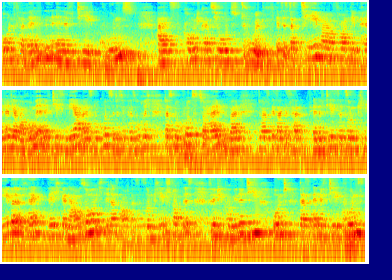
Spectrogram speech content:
und verwenden NFT-Kunst als Kommunikationstool. Jetzt ist das Thema von dem Panel ja, warum NFTs mehr als nur Kunst sind. Deswegen versuche ich, das nur kurz zu halten, weil du hast gesagt, es hat, NFTs sind so ein Klebeeffekt, sehe ich genauso. Ich sehe das auch, dass es so ein Klebstoff ist für die Community und dass NFT-Kunst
